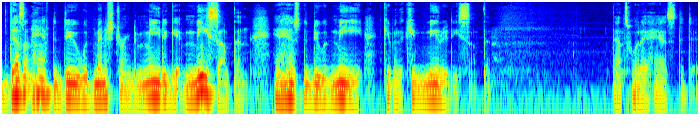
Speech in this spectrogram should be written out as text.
doesn't have to do with ministering to me to get me something. It has to do with me giving the community something. That's what it has to do.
